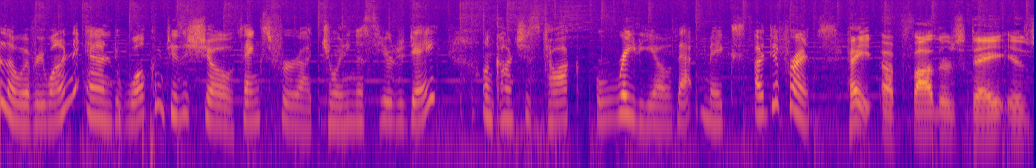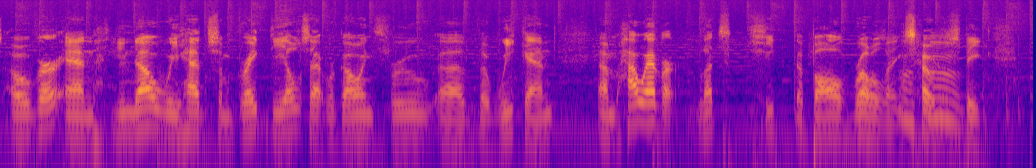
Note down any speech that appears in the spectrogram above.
Hello, everyone, and welcome to the show. Thanks for uh, joining us here today on Conscious Talk Radio that makes a difference. Hey, uh, Father's Day is over, and you know we had some great deals that were going through uh, the weekend. Um, however, let's keep the ball rolling, mm-hmm. so to mm-hmm. speak.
